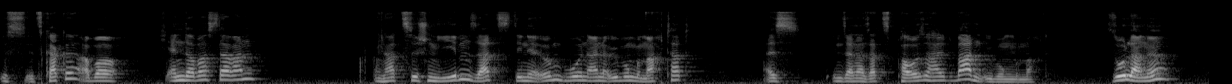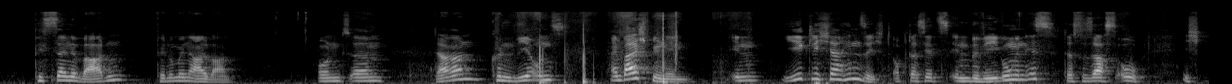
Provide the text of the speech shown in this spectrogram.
ist jetzt Kacke, aber ich ändere was daran und hat zwischen jedem Satz, den er irgendwo in einer Übung gemacht hat, als in seiner Satzpause halt Wadenübungen gemacht. So lange, bis seine Waden phänomenal waren. Und ähm, daran können wir uns ein Beispiel nehmen. In jeglicher Hinsicht. Ob das jetzt in Bewegungen ist, dass du sagst, oh, ich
